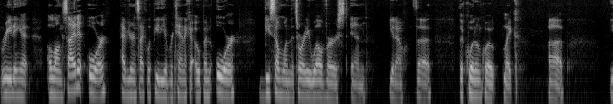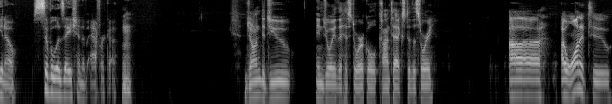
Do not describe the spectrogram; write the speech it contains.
reading it alongside it or have your encyclopedia britannica open or be someone that's already well versed in you know the the quote unquote like uh you know civilization of africa. John, did you enjoy the historical context of the story? Uh, I wanted to,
